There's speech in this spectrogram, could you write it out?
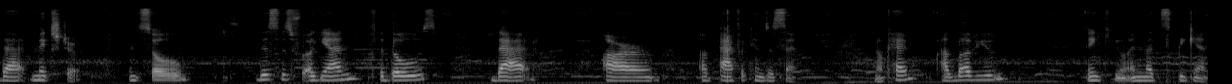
that mixture. And so, this is for, again for those that are of African descent. Okay? I love you. Thank you, and let's begin.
